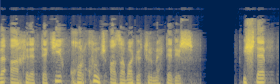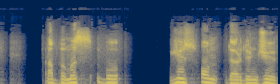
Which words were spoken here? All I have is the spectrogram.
ve ahiretteki korkunç azaba götürmektedir. İşte Rabbimiz bu 114.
